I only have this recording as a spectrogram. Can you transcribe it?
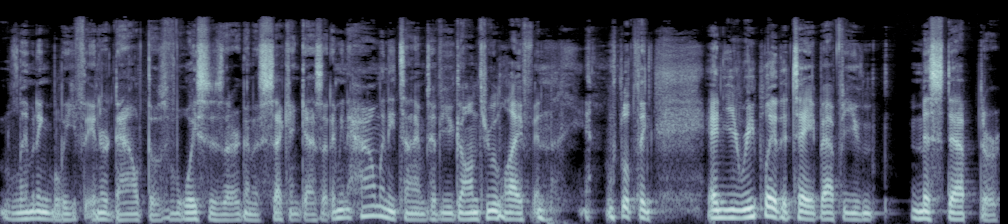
limiting belief, the inner doubt, those voices that are going to second guess it. I mean, how many times have you gone through life and little things, and you replay the tape after you've misstepped or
